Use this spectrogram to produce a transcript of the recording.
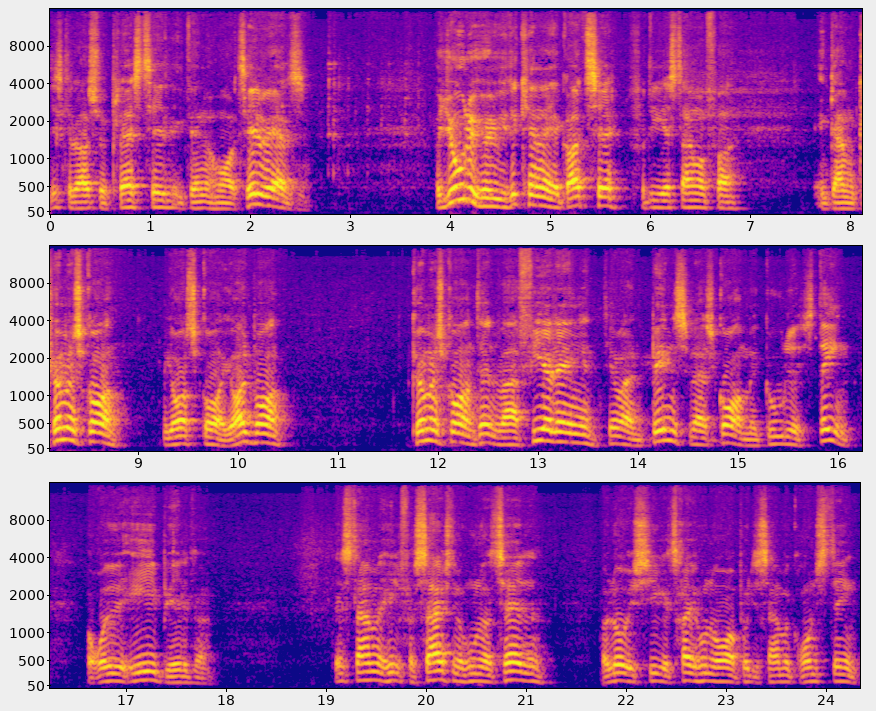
Det skal der også være plads til i denne hårde tilværelse. Og julehygge, det kender jeg godt til, fordi jeg stammer fra en gammel købmandsgård, Jordsgård i Aalborg. Købmandsgården, den var firelænge. Det var en bindsværsgård med gule sten og røde egebjælker. Den stammede helt fra 1600-tallet og lå i cirka 300 år på de samme grundsten,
